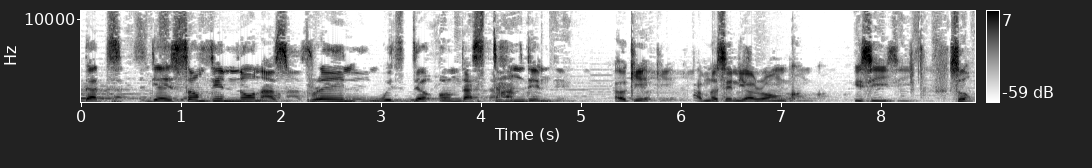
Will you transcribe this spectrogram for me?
that there is something known as praying with the understanding. Okay, I'm not saying you're wrong. You see, so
